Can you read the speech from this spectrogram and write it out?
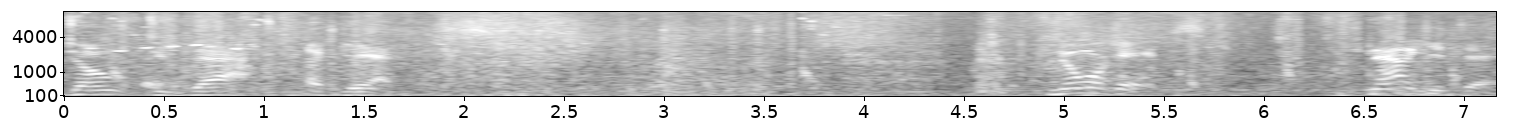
Don't do that again. No more games. Now you're dead.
